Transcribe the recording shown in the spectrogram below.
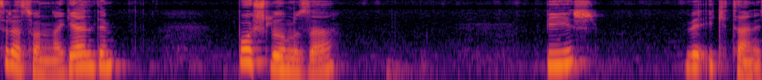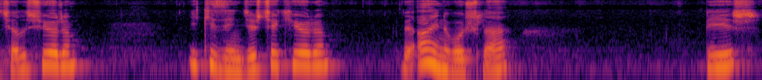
sıra sonuna geldim. Boşluğumuza bir ve iki tane çalışıyorum. 2 zincir çekiyorum ve aynı boşluğa bir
